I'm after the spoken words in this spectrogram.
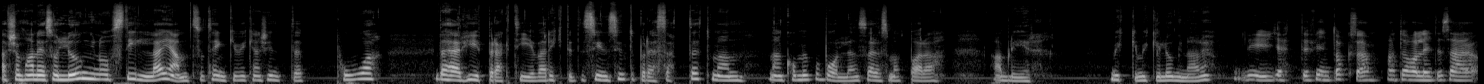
Eftersom han är så lugn och stilla jämt så tänker vi kanske inte på det här hyperaktiva riktigt. Det syns ju inte på det sättet men när han kommer på bollen så är det som att bara han blir mycket, mycket lugnare. Det är ju jättefint också att du har lite så här,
